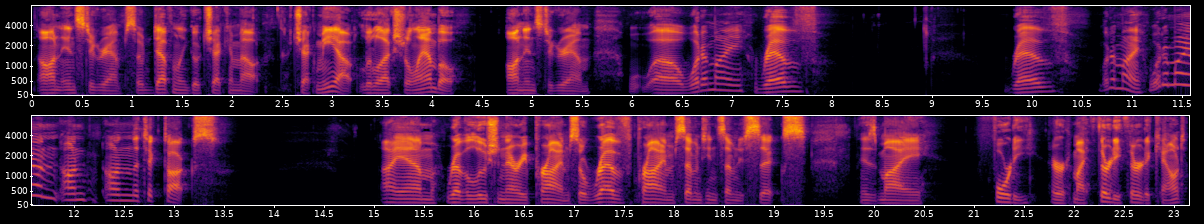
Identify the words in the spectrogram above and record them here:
on Instagram. So definitely go check him out. Check me out, Little Extra Lambo on Instagram. Uh, what am I? Rev. Rev. What am I? What am I on on on the TikToks? I am Revolutionary Prime. So Rev Prime 1776 is my 40 or my 33rd account.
